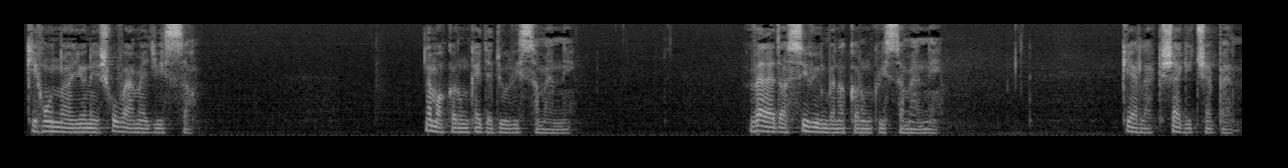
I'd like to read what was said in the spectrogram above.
Ki honnan jön és hová megy vissza. Nem akarunk egyedül visszamenni. Veled a szívünkben akarunk visszamenni. Kérlek, segíts ebben.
